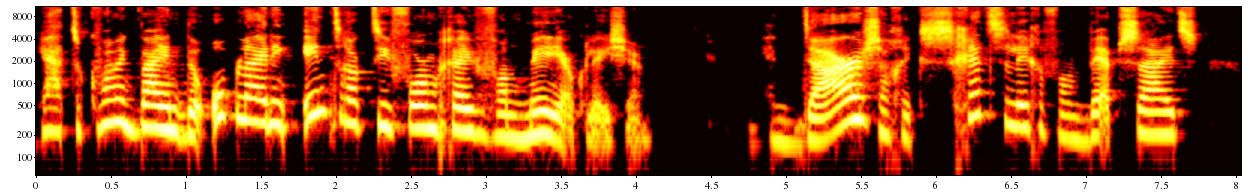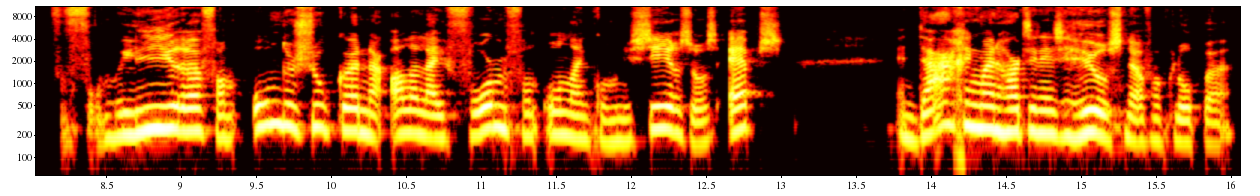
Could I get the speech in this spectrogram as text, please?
ja, toen kwam ik bij de opleiding interactief vormgeven van Media College. En daar zag ik schetsen liggen van websites, van formulieren, van onderzoeken naar allerlei vormen van online communiceren, zoals apps. En daar ging mijn hart ineens heel snel van kloppen.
